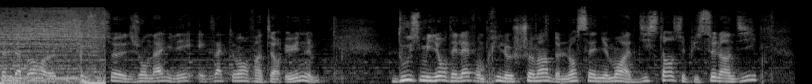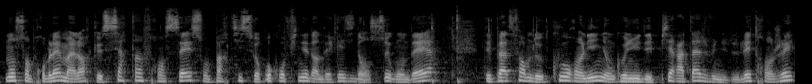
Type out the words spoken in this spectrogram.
D'abord euh, tout de suite sur ce journal, il est exactement 20h01. 12 millions d'élèves ont pris le chemin de l'enseignement à distance depuis ce lundi, non sans problème alors que certains Français sont partis se reconfiner dans des résidences secondaires, Des plateformes de cours en ligne ont connu des piratages venus de l'étranger.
